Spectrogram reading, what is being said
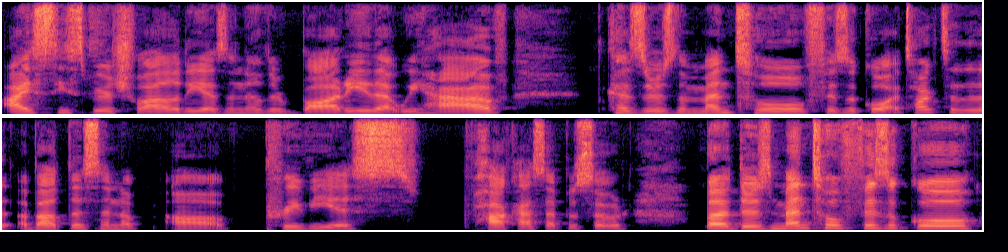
I see spirituality as another body that we have because there's the mental, physical. I talked the, about this in a uh, previous podcast episode, but there's mental, physical,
